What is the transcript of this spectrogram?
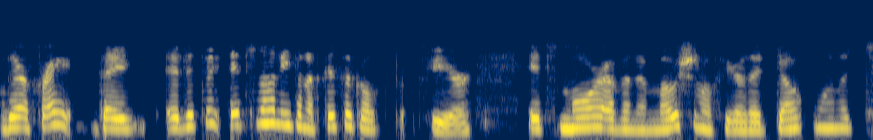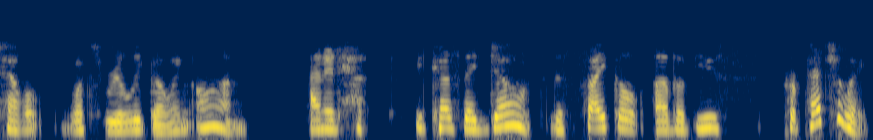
they're afraid. They, it, it's, it's not even a physical fear. It's more of an emotional fear. They don't want to tell what's really going on. And it, because they don't, the cycle of abuse perpetuates.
